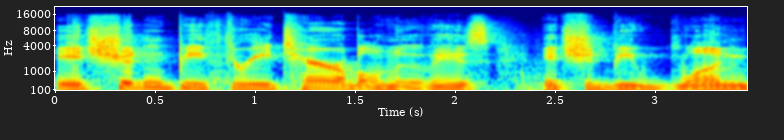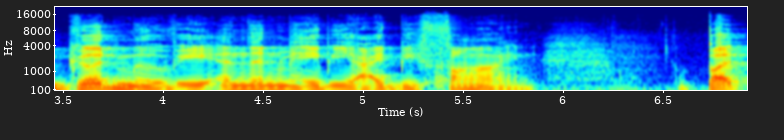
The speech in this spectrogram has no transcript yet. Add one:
It shouldn't be three terrible movies. It should be one good movie, and then maybe I'd be fine. But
